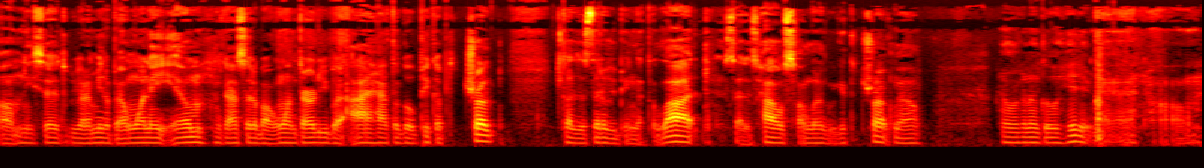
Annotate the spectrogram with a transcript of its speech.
Um, he said we gotta meet up at 1 a.m. The guy said about 1.30, but I have to go pick up the truck because instead of it being at the lot, it's at his house. So I'm gonna go get the truck now, and we're gonna go hit it, man. Um,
